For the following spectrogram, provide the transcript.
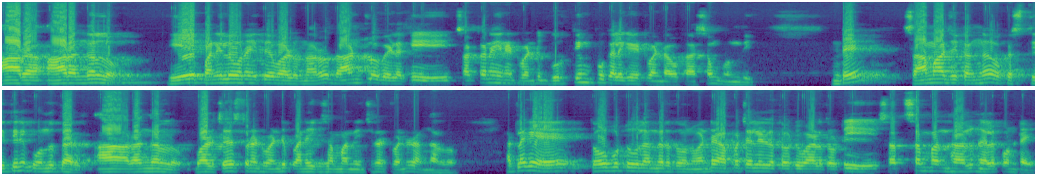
ఆ ర- ఆ రంగంలో ఏ పనిలోనైతే వాళ్ళు ఉన్నారో దాంట్లో వీళ్ళకి చక్కనైనటువంటి గుర్తింపు కలిగేటువంటి అవకాశం ఉంది. అంటే సామాజికంగా ఒక స్థితిని పొందుతారు ఆ రంగంలో వాళ్ళు చేస్తున్నటువంటి పనికి సంబంధించినటువంటి రంగంలో. అట్లాగే తోబుట్టువులందరితోనూ అంటే అప్పచెల్లెళ్ళతోటి వాళ్ళతోటి సత్సంబంధాలు నెలకొంటాయి.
